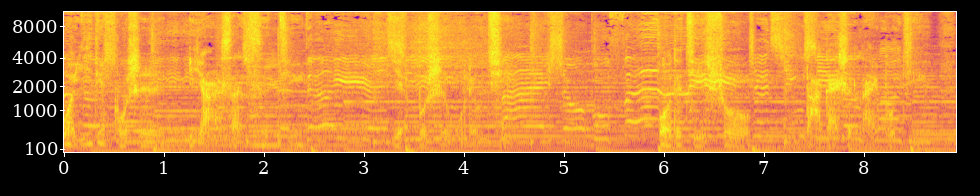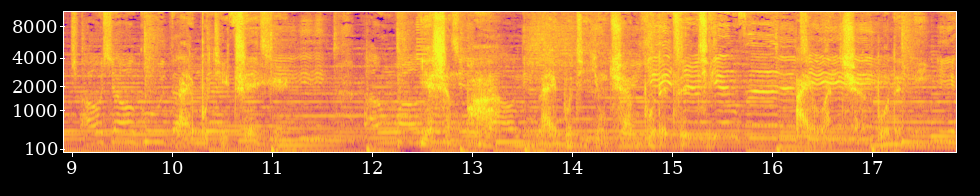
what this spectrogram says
我一定不是一二三四级，也不是五六七。我的技术大概是来不及，来不及治愈，也生怕来不及用全部的自己爱完全部的你。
